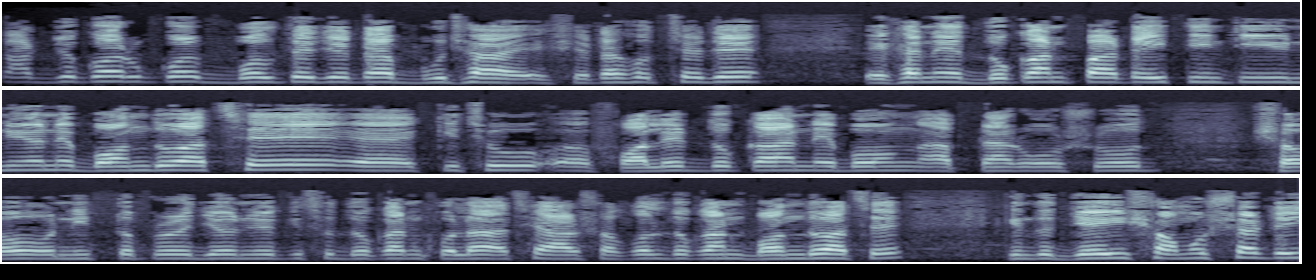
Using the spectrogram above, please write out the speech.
কার্যকর বলতে যেটা বোঝায় সেটা হচ্ছে যে এখানে দোকানপাট এই তিনটি ইউনিয়নে বন্ধ আছে কিছু ফলের দোকান এবং আপনার ওষুধ সহ নিত্য প্রয়োজনীয় কিছু দোকান খোলা আছে আর সকল দোকান বন্ধ আছে। কিন্তু যেই সমস্যাটি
